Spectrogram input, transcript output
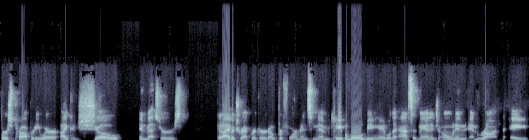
first property where I could show investors that I have a track record of performance and am capable of being able to asset manage, own, and, and run a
